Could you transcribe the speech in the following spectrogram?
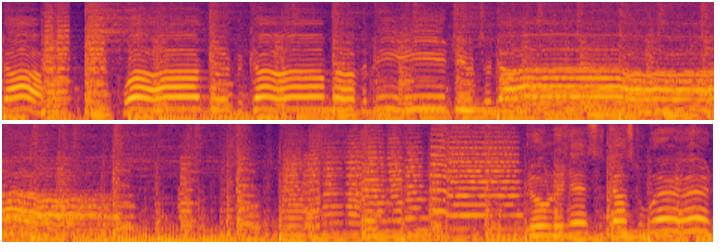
Turned off. What would become of the need you turned off? Loneliness is just a word,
